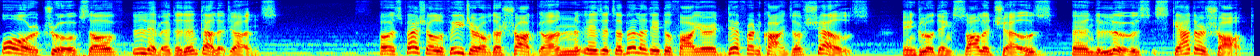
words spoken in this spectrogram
or troops of limited intelligence. A special feature of the shotgun is its ability to fire different kinds of shells, including solid shells and loose scatter shot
